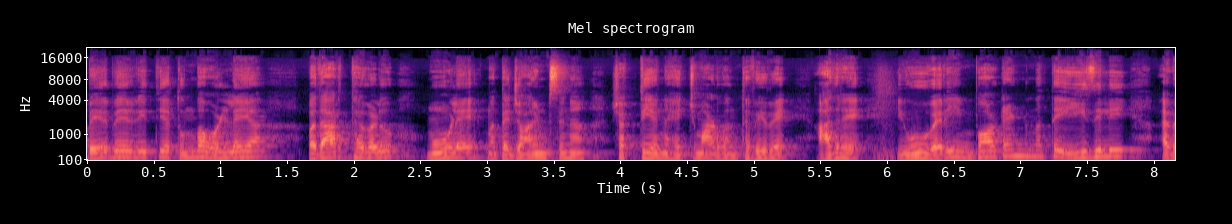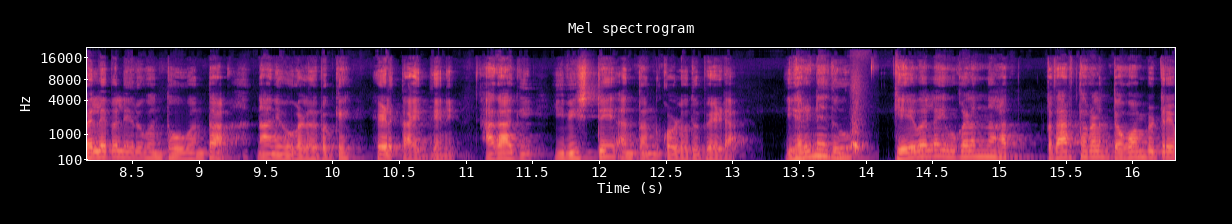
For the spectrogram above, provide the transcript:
ಬೇರೆ ಬೇರೆ ರೀತಿಯ ತುಂಬ ಒಳ್ಳೆಯ ಪದಾರ್ಥಗಳು, ಮೂಳೆ ಮತ್ತು ಜಾಯಿಂಟ್ಸಿನ ಶಕ್ತಿಯನ್ನು ಹೆಚ್ಚು ಮಾಡುವಂಥವಿವೆ. ಆದರೆ ಇವು ವೆರಿ ಇಂಪಾರ್ಟೆಂಟ್ ಮತ್ತು ಈಸಿಲಿ ಅವೈಲೇಬಲ್ ಇರುವಂಥವು ಅಂತ ನಾನು ಇವುಗಳ ಬಗ್ಗೆ ಹೇಳ್ತಾ ಇದ್ದೇನೆ. ಹಾಗಾಗಿ ಇವಿಷ್ಟೇ ಅಂತ ಅಂದ್ಕೊಳ್ಳೋದು ಬೇಡ. ಎರಡನೇದು, ಕೇವಲ ಇವುಗಳನ್ನು ಹತ್ ಪದಾರ್ಥಗಳನ್ನು ತೊಗೊಂಡ್ಬಿಟ್ರೆ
